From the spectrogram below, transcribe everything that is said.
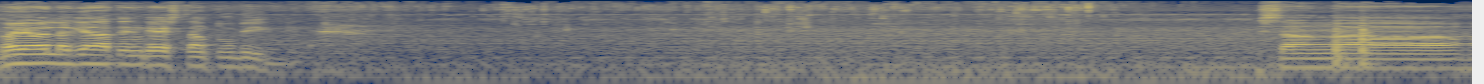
Ngayon, lagyan natin guys ng tubig. Isang ah,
